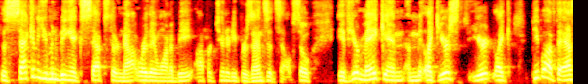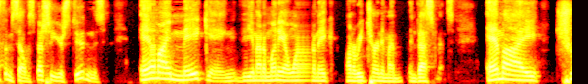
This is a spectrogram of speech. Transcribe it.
the second a human being accepts they're not where they want to be, opportunity presents itself. So if you're making like you're you're like people have to ask themselves, especially your students, am I making the amount of money I want to make on a return in my investments? Am I tr-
